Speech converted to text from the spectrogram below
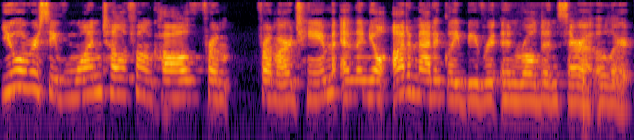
you will receive one telephone call from from our team and then you'll automatically be enrolled in Sara Alert.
